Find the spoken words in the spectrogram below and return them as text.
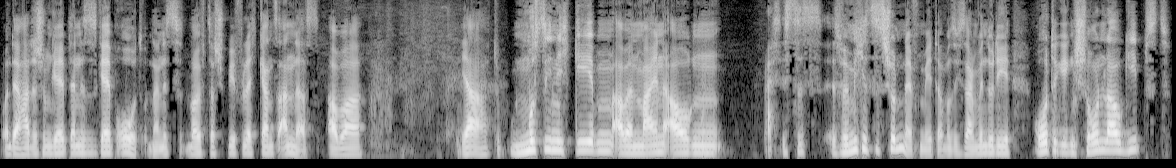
und er hatte schon gelb, dann ist es gelb-rot und dann ist, läuft das Spiel vielleicht ganz anders. Aber ja, du musst sie nicht geben, aber in meinen Augen, es ist es, für mich ist es schon ein Elfmeter, muss ich sagen. Wenn du die rote gegen Schonlau gibst,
